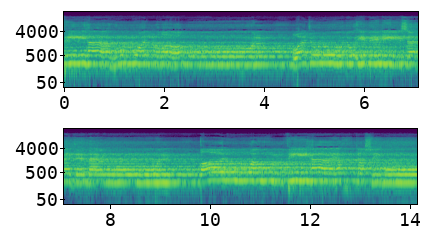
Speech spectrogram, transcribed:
فيها هم والغامون وجنود إبليس أجمعون قالوا وهم فيها يختصمون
